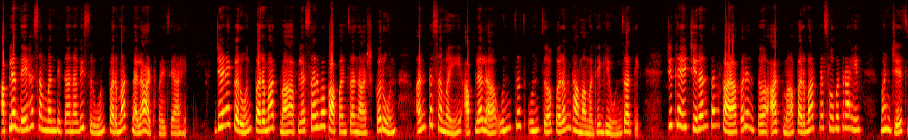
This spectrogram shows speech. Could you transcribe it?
आपल्या देहसंबंधितांना विसरून परमात्म्याला आठवायचे आहे. जेणेकरून परमात्मा आपल्या सर्व पापांचा नाश करून अंतसमयी आपल्याला उंचच उंच परमधामामध्ये घेऊन जातील. जिथे चिरंतन काळापर्यंत आत्मा परमात्म्यासोबत राहील म्हणजेच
